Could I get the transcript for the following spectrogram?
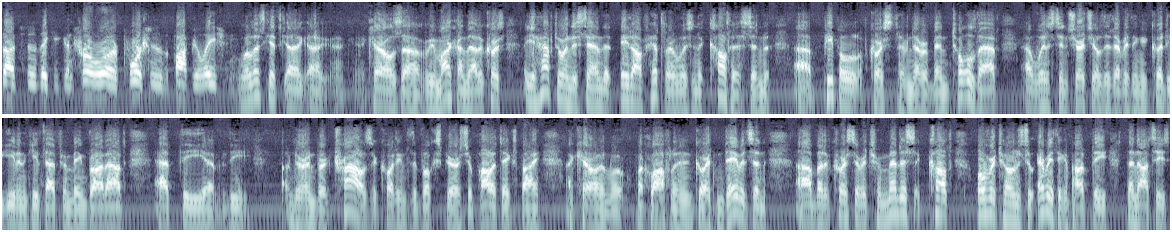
such so they could control other portions of the population. Well, let's get uh, uh, Caryl's uh, remark on that. Of course, you have to understand that Adolf Hitler was an occultist, and uh, people, of course, have never been told that. Uh, Winston Churchill did everything he could to even keep that from being brought out at the uh, the Nuremberg trials, according to the book Spiritual Politics by uh, Carolyn McLaughlin and Gordon Davidson. Uh, but of course, there were tremendous occult overtones to everything about the, the Nazis.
